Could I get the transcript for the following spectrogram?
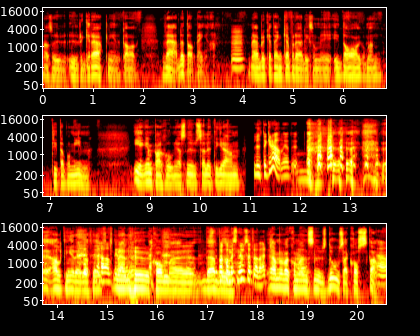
Alltså ur, urgröpningen av värdet av pengarna. Mm. Men jag brukar tänka på det liksom i, idag om man tittar på min egen pension. Jag snusar lite grann. Lite grann. Allting är relativt. Allting är men relativt. hur kommer det vad kommer bli? snuset vara värt? Ja men vad kommer Ja. en snusdosa kosta? Ja.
